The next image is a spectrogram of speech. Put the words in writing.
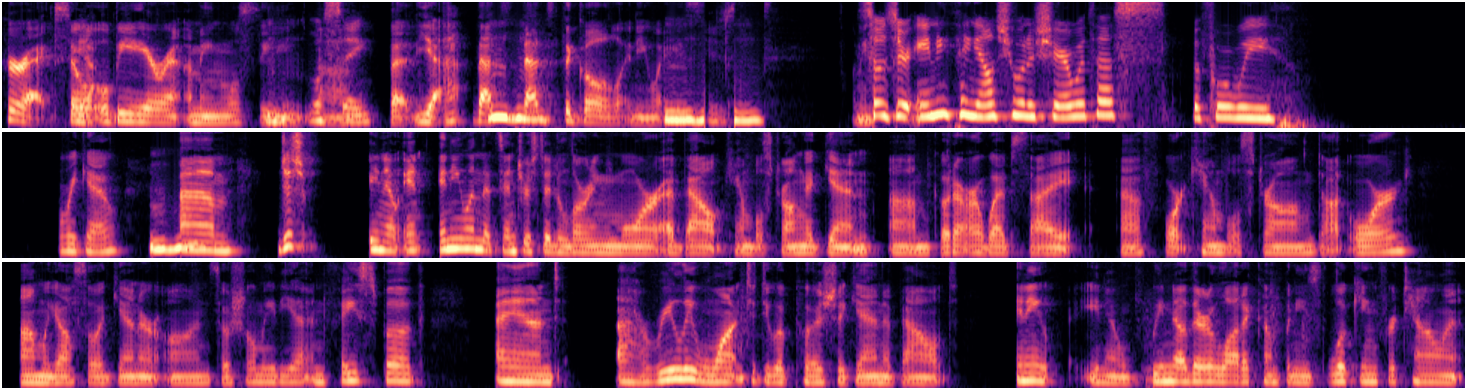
Correct. So yeah. it will be around. I mean, we'll see. Mm-hmm. We'll uh, see. But yeah, that's mm-hmm. that's the goal, anyways. Mm-hmm. So, is there anything else you want to share with us before we before we go? Mm-hmm. Um, just you know, in, anyone that's interested in learning more about Campbell Strong, again, um, go to our website, uh, fortcampbellstrong.org. Um, we also, again, are on social media and Facebook and uh, really want to do a push again about any, you know, we know there are a lot of companies looking for talent.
